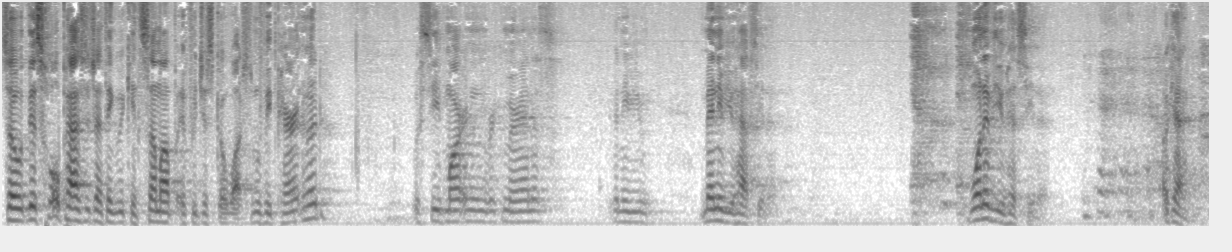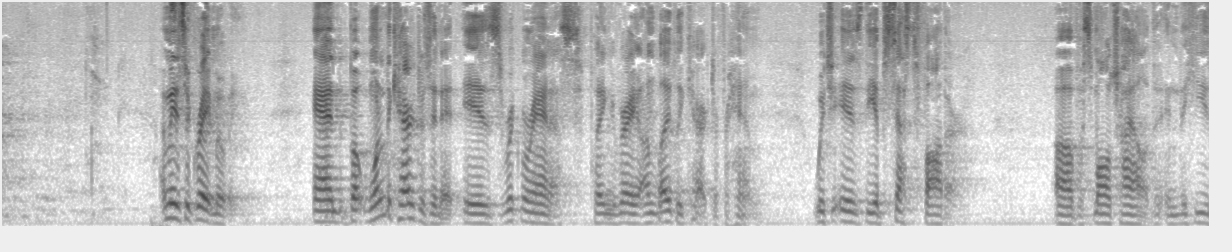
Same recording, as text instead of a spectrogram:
So, this whole passage, I think we can sum up if we just go watch the movie Parenthood with Steve Martin and Rick Moranis. Any of you, many of you have seen it. One of you has seen it. Okay. I mean, it's a great movie. And, but one of the characters in it is Rick Moranis, playing a very unlikely character for him, which is the obsessed father of a small child. And he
